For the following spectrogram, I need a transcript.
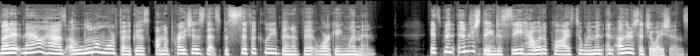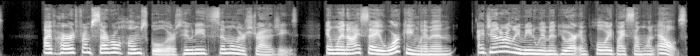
But it now has a little more focus on approaches that specifically benefit working women. It's been interesting to see how it applies to women in other situations. I've heard from several homeschoolers who need similar strategies. And when I say working women, I generally mean women who are employed by someone else.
